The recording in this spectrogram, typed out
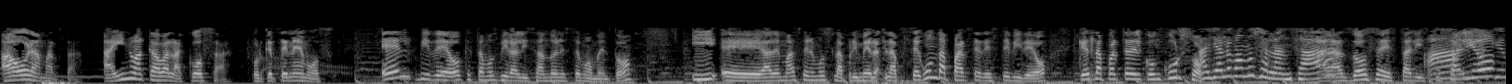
Ahora, Marta, ahí no acaba la cosa, porque tenemos el video que estamos viralizando en este momento y eh, además tenemos la primera, la segunda parte de este video, que es la parte del concurso. Ah, ya lo vamos a lanzar. A las 12 está listo. Salió. qué.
